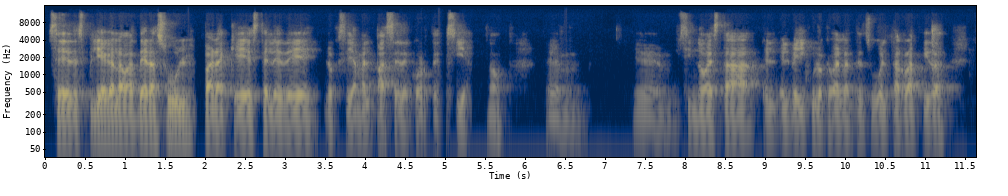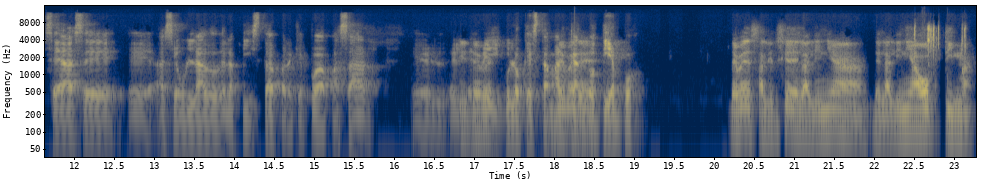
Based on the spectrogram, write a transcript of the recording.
se despliega la bandera azul para que éste le dé lo que se llama el pase de cortesía, ¿no? Em, em, si no está el, vehículo que va adelante en su vuelta rápida, se hace eh, hacia un lado de la pista para que pueda pasar el, vehículo que está marcando tiempo. Debe de salirse de la línea, de la línea óptima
